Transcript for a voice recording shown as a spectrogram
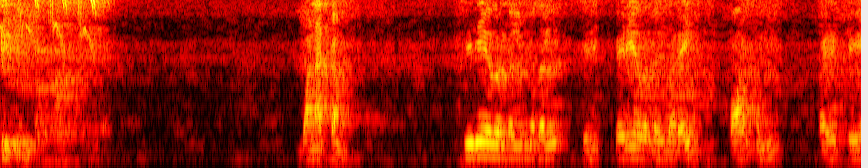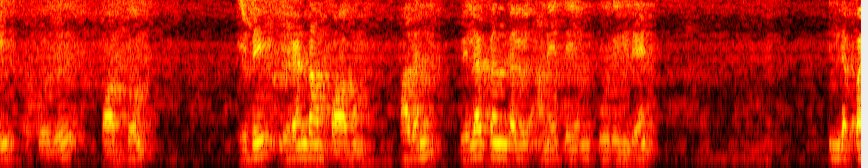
வணக்கம். சிறியவர்கள் முதல் சிறி பெரியவர்கள் வரை பார்க்கும் பயிற்சியை இப்போது பார்த்தோம். இது இரண்டாம் பாகம். அதன் விளக்கங்கள் அனைத்தையும் கூறுகிறேன். இந்த ப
